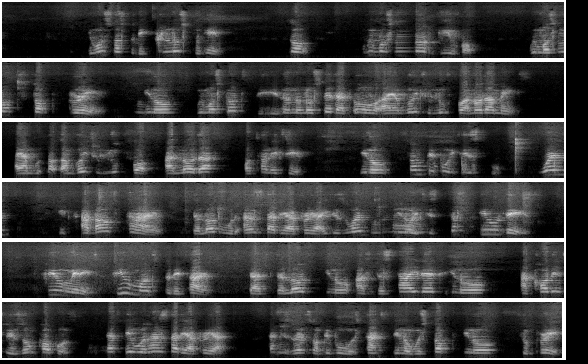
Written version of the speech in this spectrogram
He wants us to be close to Him. So we must not give up. We must not stop praying. You know, we must not, you know, no, say that, oh, I am going to look for another means. I am I'm going to look for another alternative. You know, some people it is when it's about time the Lord would answer their prayer. It is when you know it is just few days, few minutes, few months to the time that the Lord, you know, has decided, you know, according to his own purpose, that he will answer their prayer. That is when some people will start, you know, will stop, you know, to pray.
